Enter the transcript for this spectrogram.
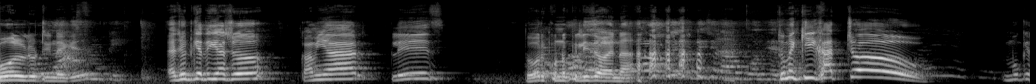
গোল রুটি নাকি? এজুটকে দিকে আসো। কামিয়ার প্লিজ তোর কোনো প্লিজ হয় না। তুমি কি খাচ্ছ? মুখে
